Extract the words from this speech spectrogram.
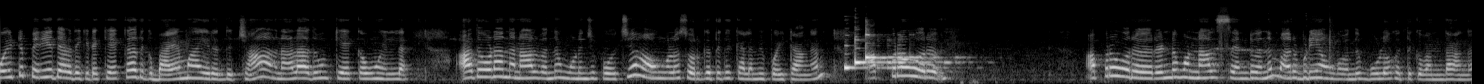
போயிட்டு பெரிய தேவதை கிட்ட கேட்க அதுக்கு பயமாக இருந்துச்சான் அதனால் அதுவும் கேட்கவும் இல்லை. அதோட அந்த நாள் வந்து முடிஞ்சு போச்சு. அவங்களும் சொர்க்கத்துக்கு கிளம்பி போயிட்டாங்க. அப்புறம் ஒரு அப்புறம் ஒரு ரெண்டு மூணு நாள் சென்று வந்து மறுபடியும் அவங்க வந்து பூலோகத்துக்கு வந்தாங்க.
